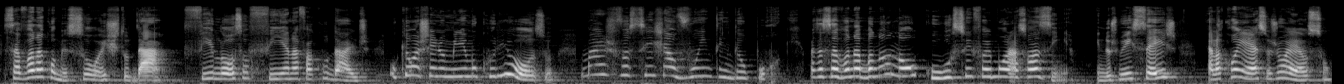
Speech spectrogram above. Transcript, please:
Savana começou a estudar filosofia na faculdade, o que eu achei no mínimo curioso, mas vocês já vão entender o porquê. Mas a Savana abandonou o curso e foi morar sozinha. Em 2006, ela conhece o Joelson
